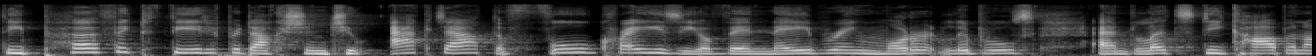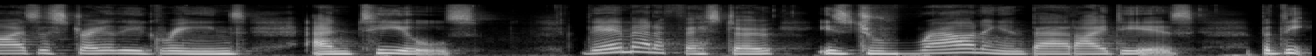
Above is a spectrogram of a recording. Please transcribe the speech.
the perfect theatre production to act out the full crazy of their neighbouring moderate Liberals and Let's Decarbonise Australia Greens and Teals. Their manifesto is drowning in bad ideas, but the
